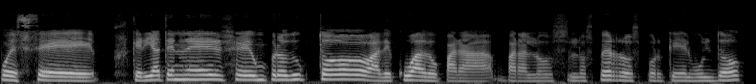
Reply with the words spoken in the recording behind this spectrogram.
pues eh, pues, quería tener eh, un producto adecuado para, para los, los perros, porque el bulldog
